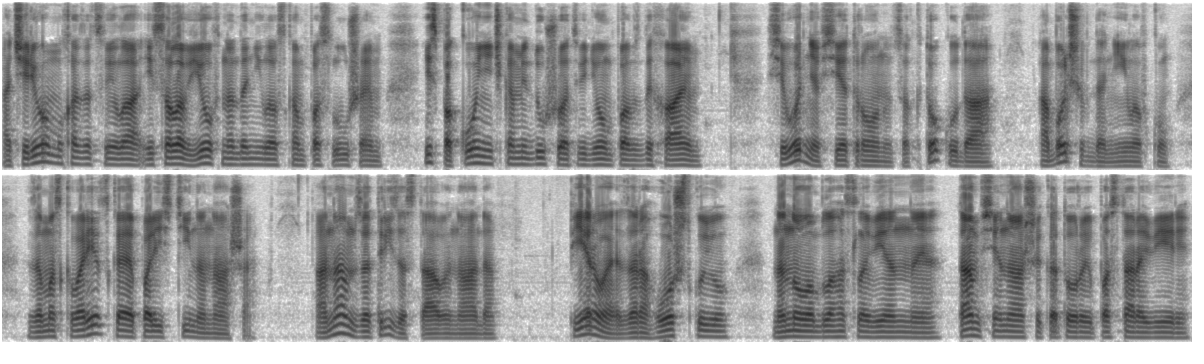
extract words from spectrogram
А черемуха зацвела, и соловьев на Даниловском послушаем, и спокойничками душу отведем, повздыхаем. Сегодня все тронутся, кто куда, а больше в Даниловку. За Москворецкая Палестина наша а нам за три заставы надо. Первая за Рогожскую, на Новоблагословенное, там все наши, которые по старой вере.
